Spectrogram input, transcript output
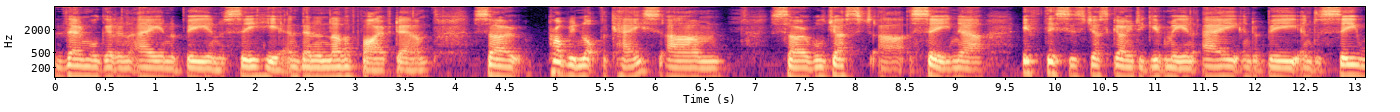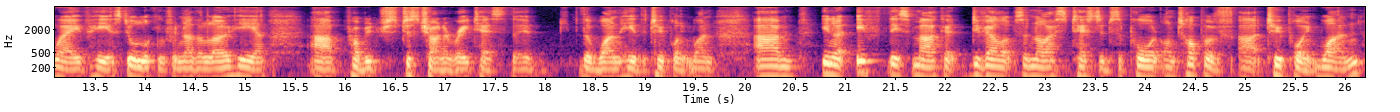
then we'll get an A and a B and a C here, and then another five down. So probably not the case. Um, so we'll just uh, see now if this is just going to give me an A and a B and a C wave here, still looking for another low here, uh, probably just, trying to retest the the one here, the 2.1. Um, you know, if this market develops a nice tested support on top of uh, 2.1,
